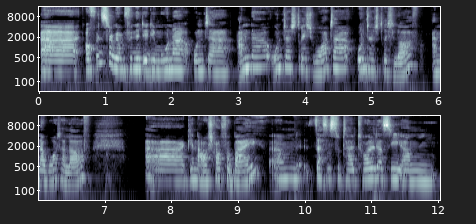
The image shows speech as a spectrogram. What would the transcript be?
Äh, auf Instagram findet ihr die Mona unter under-water-love, underwater love. Äh, genau, schaut vorbei. Ähm, das ist total toll, dass sie ähm,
